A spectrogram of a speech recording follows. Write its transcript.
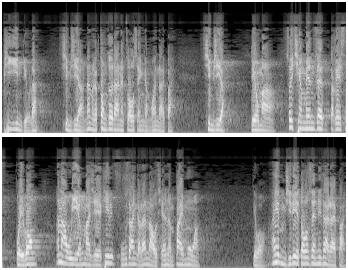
庇应着咱，是毋是啊？咱那个当做咱的祖先共阮来拜，是毋是啊？对嘛？所以清明节大家陪望，啊，若有闲嘛是会去福山甲咱老前人拜墓啊，对无？哎，毋是你的祖先，你才来拜。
